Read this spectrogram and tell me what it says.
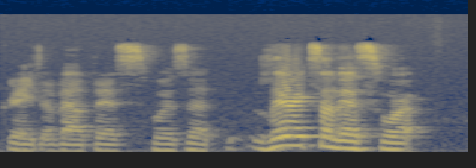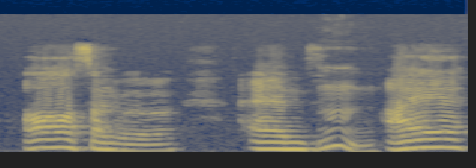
great about this was that lyrics on this were all Sunwoo, and Mm. I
